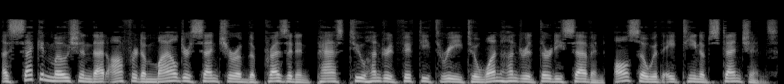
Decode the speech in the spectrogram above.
A second motion that offered a milder censure of the president passed 253 to 137, also with 18 abstentions.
